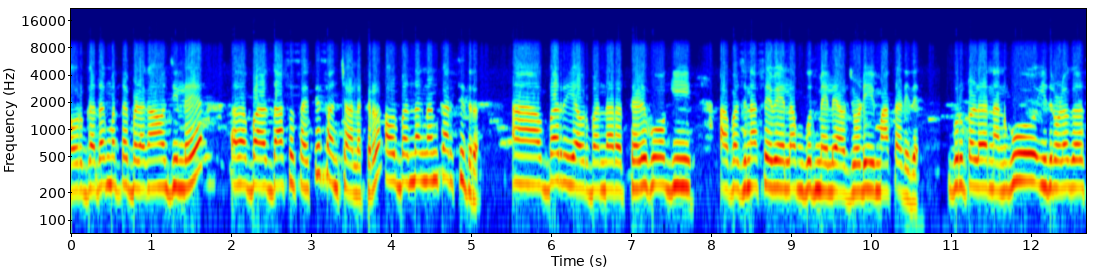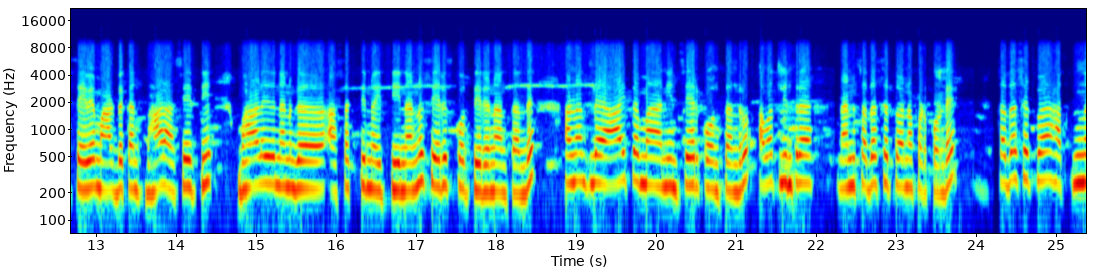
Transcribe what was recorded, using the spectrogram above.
ಅವ್ರು ಗದಗ್ ಮತ್ತೆ ಬೆಳಗಾವಿ ಜಿಲ್ಲೆಯ ದಾಸ ಸಾಹಿತ್ಯ ಸಂಚಾಲಕರು. ಅವ್ರು ಬಂದಾಗ ನನ್ ಕರ್ಸಿದ್ರು. ಆ, ಬರ್ರಿ ಅವ್ರು ಬಂದಾರ ಅಂತ ಹೇಳಿ ಹೋಗಿ ಆ ಭಜನಾ ಸೇವೆ ಎಲ್ಲ ಮುಗಿದ್ಮೇಲೆ ಅವ್ರ ಜೋಡಿ ಮಾತಾಡಿದೆ. ಗುರುಗಳ ನನಗೂ ಇದ್ರೊಳಗ ಸೇವೆ ಮಾಡ್ಬೇಕಂತ ಬಹಳ ಆಸೆ ಐತಿ. ಬಹಳ ನನ್ಗ ಆಸಕ್ತಿನೂ ಐತಿ. ನಾನು ಸೇರಿಸ್ಕೊತೀರೇನ ಅಂತಂದೆ. ಅಣ್ಣಂತ್ಲೆ, ಆಯ್ತಮ್ಮ, ನೀನ್ ಸೇರ್ಕೊ ಅಂತಂದ್ರು. ಅವತ್ಲಿಂತ್ರ ನಾನು ಸದಸ್ಯತ್ವನ ಪಡ್ಕೊಂಡೆ. ಸದಸ್ಯತ್ವ ಹತ್ನ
